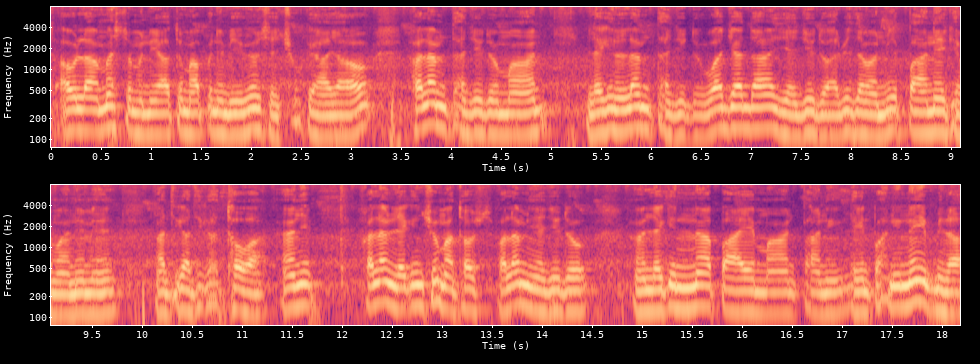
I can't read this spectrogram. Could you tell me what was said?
تو اولا مست منیا، تم اپنی بیویوں سے چھو کے آ جاؤ۔ فلم تجد مان، لیکن لم تجد و جدہ یجد عربی زبان میں پانے کے معنی میں ہے۔ ہاں، کا تھوا۔ ہاں جی فلم، لیکن شو تو فلم یجد جی لیکن نہ پائے مان پانی، لیکن پانی نہیں ملا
